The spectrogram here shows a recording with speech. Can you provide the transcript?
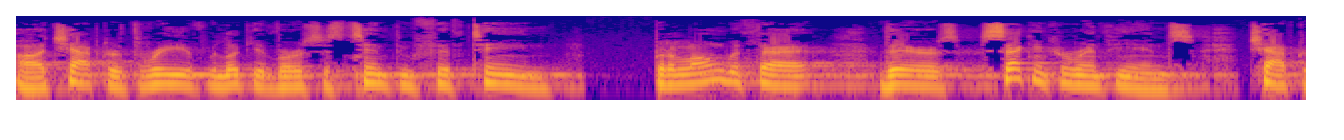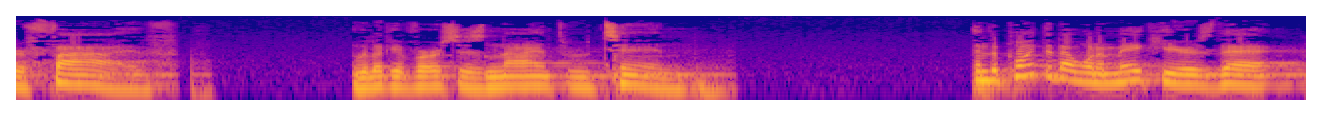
uh, chapter 3, if we look at verses 10 through 15. But along with that, there's 2 Corinthians chapter 5, we look at verses 9 through 10. And the point that I want to make here is that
